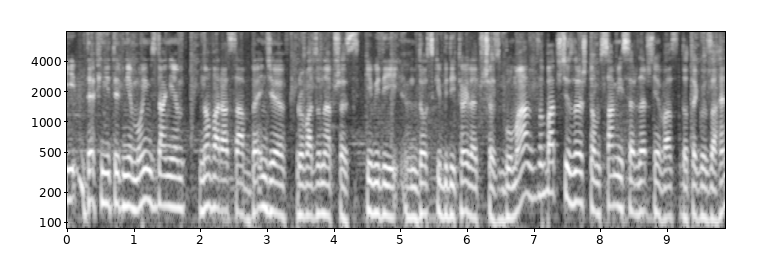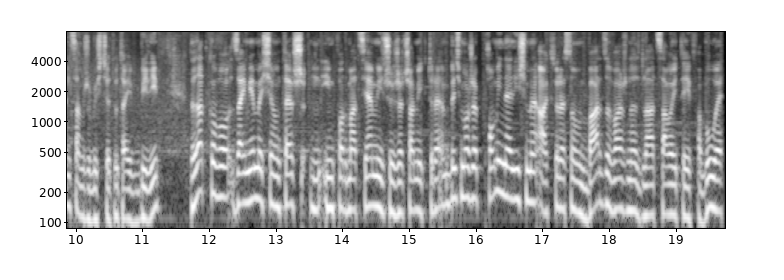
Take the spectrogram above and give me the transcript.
I definitywnie moim zdaniem nowa rasa będzie wprowadzona przez Skibidi do Skibidi Toilet przez Booma. Zobaczcie zresztą sami serdecznie Was do tego zachęcam, żebyście tutaj wbili. Dodatkowo zajmiemy się też informacjami czy rzeczami, które być może pominęliśmy, a które są bardzo ważne dla całej tej fabuły.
